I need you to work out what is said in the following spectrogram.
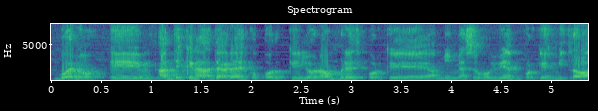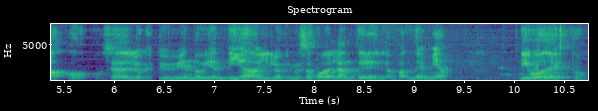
Bueno, eh, antes que nada te agradezco porque lo nombres, porque a mí me hace muy bien, porque es mi trabajo, o sea, de lo que estoy viviendo hoy en día y lo que me sacó adelante en la pandemia. Vivo de esto,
